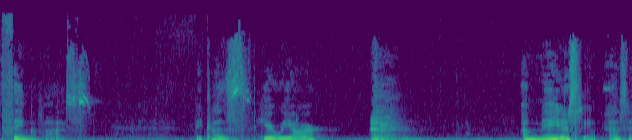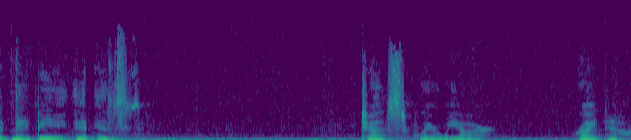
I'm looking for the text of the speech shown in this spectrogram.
thing of us, because here we are. Amazing as it may be, it is just where we are right now.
